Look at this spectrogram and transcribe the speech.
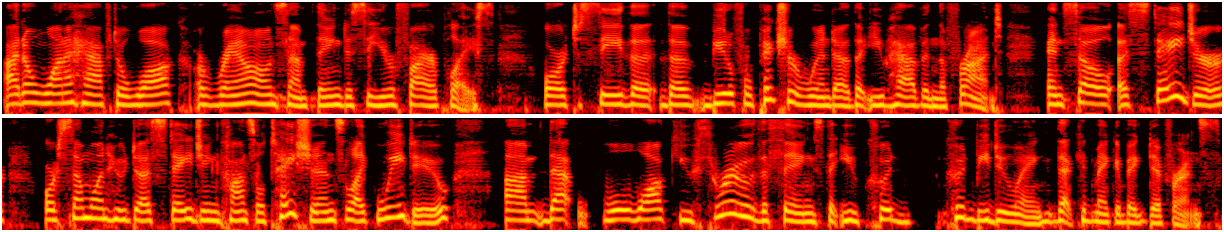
I don't want to have to walk around something to see your fireplace or to see the, the beautiful picture window that you have in the front. And so a stager or someone who does staging consultations like we do, um, that will walk you through the things that you could, could be doing that could make a big difference.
